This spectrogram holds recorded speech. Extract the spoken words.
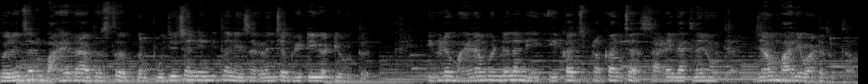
बरेच जण बाहेर राहत असतात पण पूजेच्या निमित्ताने सगळ्यांच्या भेटीगाठी होतात. इकडे महिला मंडळाने एकाच प्रकारच्या साड्या घातल्या नव्हत्या जाम भारी वाटत होता.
